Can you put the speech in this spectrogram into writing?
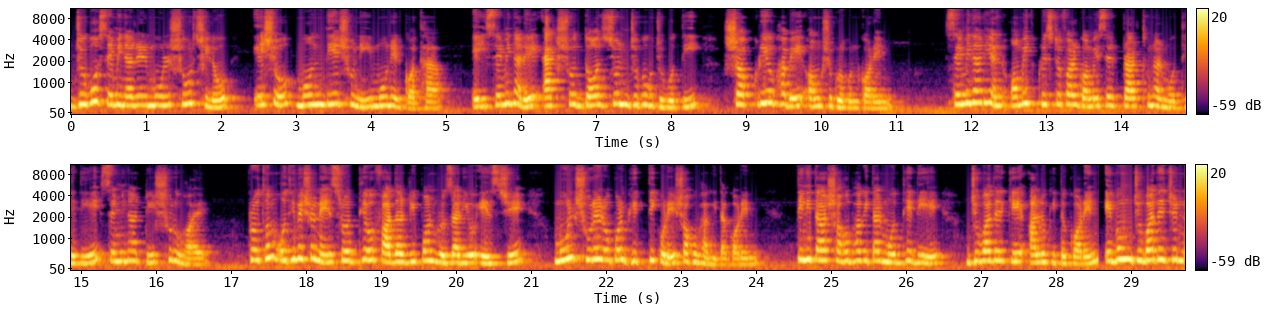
যুব সেমিনারের মূল সুর ছিল এসো, মন দিয়ে শুনি মনের কথা। এই সেমিনারে একশো জন যুবক যুবতী সক্রিয়ভাবে অংশগ্রহণ করেন। সেমিনারিয়ান অমিত ক্রিস্টোফার গমেসের প্রার্থনার মধ্যে দিয়ে সেমিনারটি শুরু হয়। প্রথম অধিবেশনে শ্রদ্ধেয় father Ripon Rozario S J মূল সুরের ওপর ভিত্তি করে সহভাগিতা করেন। তিনি তার সহভাগিতার মধ্যে দিয়ে যুবাদেরকে আলোকিত করেন এবং যুবাদের জন্য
